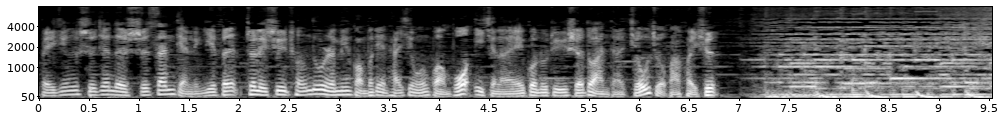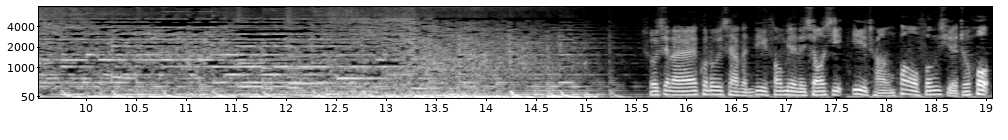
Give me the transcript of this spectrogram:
北京时间的十三点零一分，这里是成都人民广播电台新闻广播，一起来关注这一时段的九九八快讯。首先来关注一下本地方面的消息，一场暴风雪之后，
